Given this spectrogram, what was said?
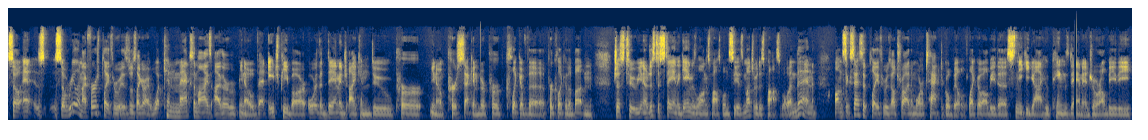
So, eh, so really, my first playthrough is just like, all right, what can maximize either you know that HP bar or the damage I can do per you know per second or per click of the per click of the button, just to you know just to stay in the game as long as possible and see as much of it as possible. And then on successive playthroughs, I'll try the more tactical build, like oh, I'll be the sneaky guy who pings damage, or I'll be the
